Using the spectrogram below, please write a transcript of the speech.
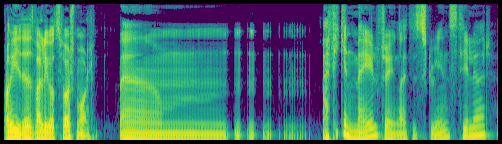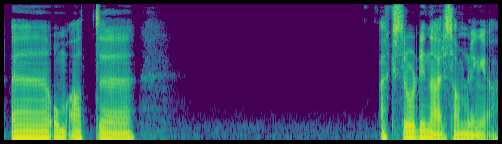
Oi, det er et veldig godt spørsmål. Um, jeg fikk en mail fra United Screens tidligere uh, om at uh, Ekstraordinær samling, ja.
